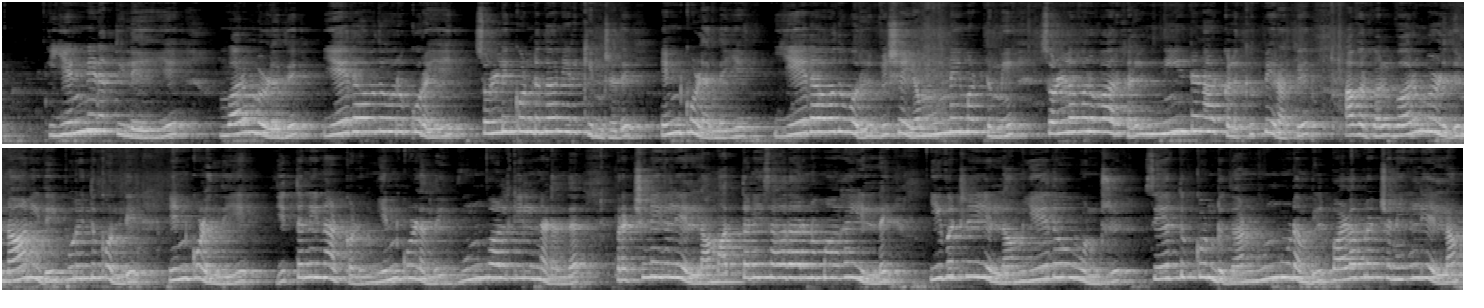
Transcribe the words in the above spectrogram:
என்னிடத்திலேயே வரும்பொழுது ஏதாவது ஒரு குறையை சொல்லிக்கொண்டுதான் இருக்கின்றது. என் குழந்தையே ஏதாவது ஒரு விஷயம் உன்னை மட்டுமே சொல்ல வருவார்கள். நீண்ட நாட்களுக்கு பிறகு அவர்கள் வரும்பொழுது நான் இதை புரிந்து கொண்டேன். என் குழந்தையே இத்தனை நாட்களும் என் குழந்தை உன் வாழ்க்கையில் நடந்த பிரச்சனைகள் எல்லாம் அத்தனை சாதாரணமாக இல்லை. இவற்றையெல்லாம் ஏதோ ஒன்று சேர்த்து கொண்டுதான் உன் உடம்பில் பல பிரச்சனைகள் எல்லாம்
